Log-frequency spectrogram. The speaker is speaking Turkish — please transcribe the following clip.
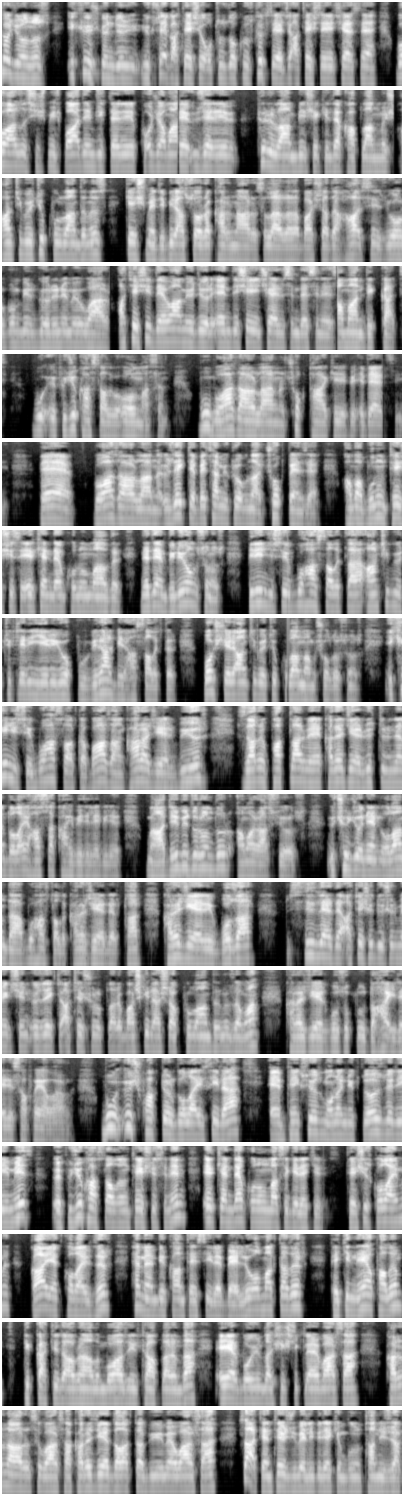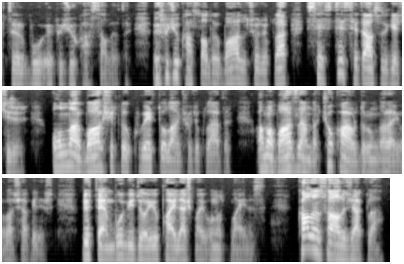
Çocuğunuz 2-3 gündür yüksek ateşi 39-40 derece ateşleri içerisinde boğazı şişmiş, bademcikleri kocaman ve üzeri pürülan bir şekilde kaplanmış. Antibiyotik kullandınız geçmedi. Biraz sonra karın ağrısılarla başladı. Halsiz, yorgun bir görünümü var. Ateşi devam ediyor. Endişe içerisindesiniz. Aman dikkat. Bu öpücük hastalığı olmasın. Bu boğaz ağrılarını çok takip eder ve boğaz ağrılarına özellikle beta mikrobuna çok benzer. Ama bunun teşhisi erkenden konulmalıdır. Neden biliyor musunuz? Birincisi bu hastalıkla antibiyotiklerin yeri yok. Bu viral bir hastalıktır. Boş yere antibiyotik kullanmamış olursunuz. İkincisi bu hastalıkta bazen karaciğer büyür, zarı patlar ve karaciğer rütülünden dolayı hasta kaybedilebilir. Nadir bir durumdur ama rastlıyoruz. Üçüncü önemli olan da bu hastalık karaciğerde tutar, karaciğeri bozar, Sizlerde ateşi düşürmek için özellikle ateş şurupları başka ilaçlar kullandığınız zaman karaciğer bozukluğu daha ileri safhaya varır. Bu üç faktör dolayısıyla enfeksiyöz mononükleoz dediğimiz öpücük hastalığının teşhisinin erkenden konulması gerekir. Teşhis kolay mı? Gayet kolaydır. Hemen bir kan testiyle belli olmaktadır. Peki ne yapalım? Dikkatli davranalım boğaz iltihaplarında. Eğer boyunda şişlikler varsa, karın ağrısı varsa, karaciğer dalakta büyüme varsa zaten tecrübeli bir hekim bunu tanıyacaktır. Bu öpücük hastalığıdır. Öpücük hastalığı bazı çocuklar sessiz sedasız geçirir. Onlar bağışıklığı kuvvetli olan çocuklardır. Ama bazılarında çok ağır durumlara yol açabilir. Lütfen bu videoyu paylaşmayı unutmayınız. Kalın sağlıcakla.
